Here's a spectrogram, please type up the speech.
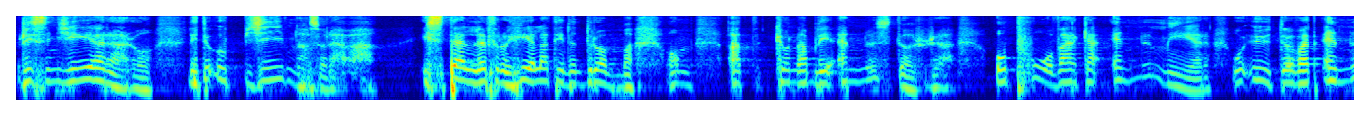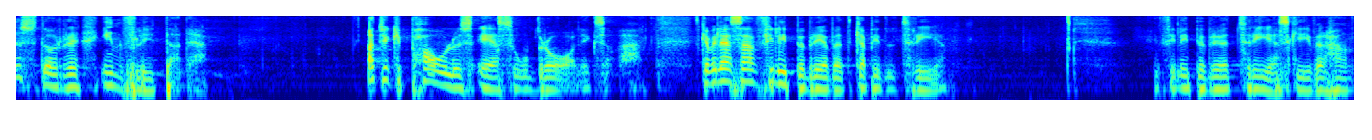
resignerar och lite uppgivna sådär. Va? Istället för att hela tiden drömma om att kunna bli ännu större och påverka ännu mer och utöva ett ännu större inflytande. Jag tycker Paulus är så bra. Liksom. Ska vi läsa Filipperbrevet kapitel 3? Filipperbrevet 3 skriver han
